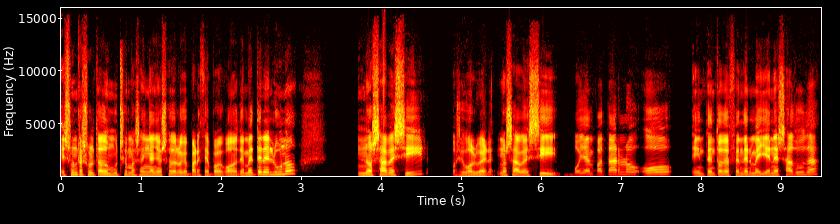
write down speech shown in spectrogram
es un resultado mucho más engañoso de lo que parece, porque cuando te meten el 1 no sabes si ir o si volver, no sabes si voy a empatarlo o intento defenderme y en esa duda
